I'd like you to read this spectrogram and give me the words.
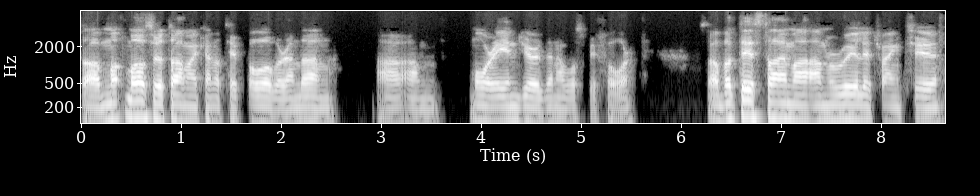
So m- most of the time I kind of tip over and then uh, I'm more injured than I was before. So, but this time uh, I'm really trying to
